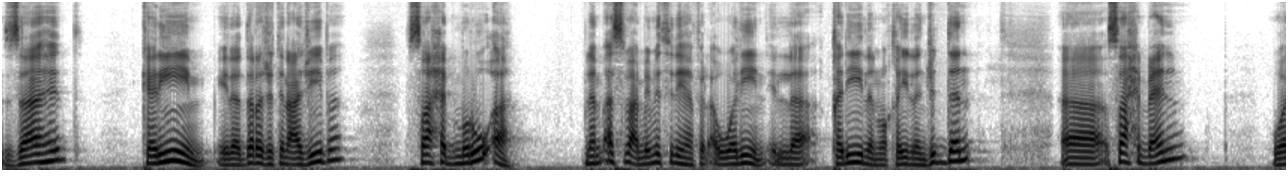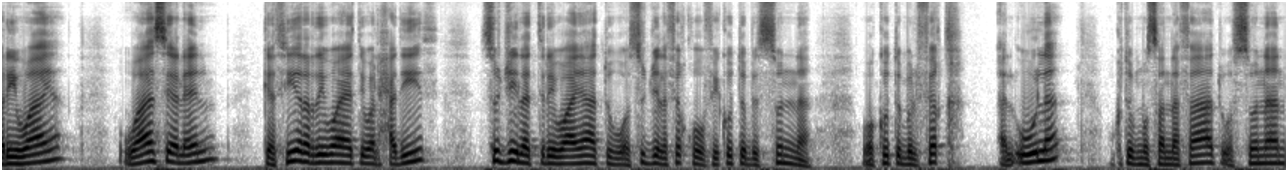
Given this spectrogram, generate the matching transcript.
زاهد كريم إلى درجة عجيبة صاحب مروءة لم أسمع بمثلها في الأولين إلا قليلا وقليلا جدا. آه، صاحب علم ورواية واسع العلم كثير الرواية والحديث سجلت رواياته وسجل فقهه في كتب السنة وكتب الفقه الأولى وكتب المصنفات والسنن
